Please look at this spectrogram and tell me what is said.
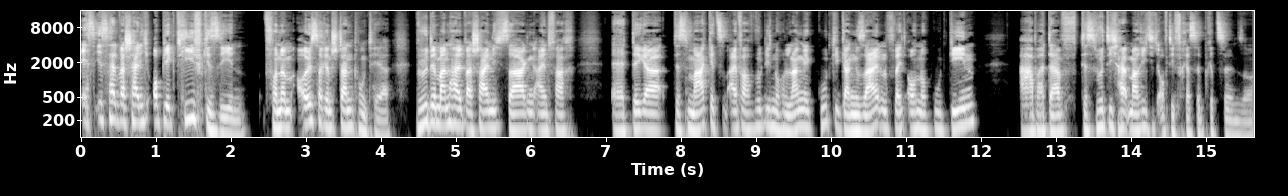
es ist halt wahrscheinlich objektiv gesehen, von einem äußeren Standpunkt her, würde man halt wahrscheinlich sagen, einfach, äh, Digga, das mag jetzt einfach wirklich noch lange gut gegangen sein und vielleicht auch noch gut gehen, aber da, das wird dich halt mal richtig auf die Fresse britzeln, so.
